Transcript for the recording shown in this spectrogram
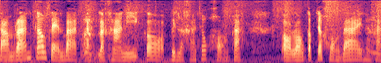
สามล้านเก้าแสนบาทค่ะราคานี้ก็เป็นราคาเจ้าของค่ะ ต่อรองกับเจ้าของได้นะคะ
